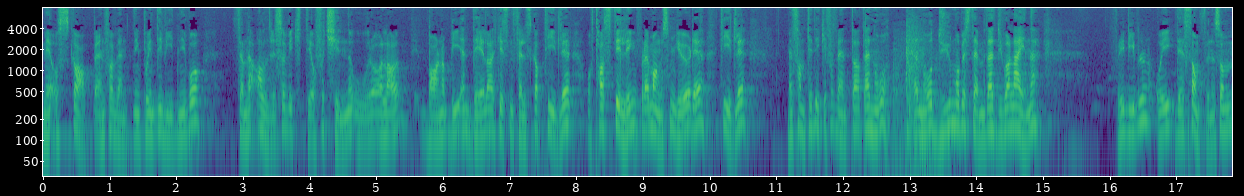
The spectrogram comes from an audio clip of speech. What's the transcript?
med å skape en forventning på individnivå selv om det er aldri så viktig å forkynne ordet og la barna bli en del av et kristent fellesskap tidlig og ta stilling, for det er mange som gjør det tidlig, men samtidig ikke forvente at det er nå det er nå du må bestemme deg, du aleine. For i Bibelen og i det samfunnet som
